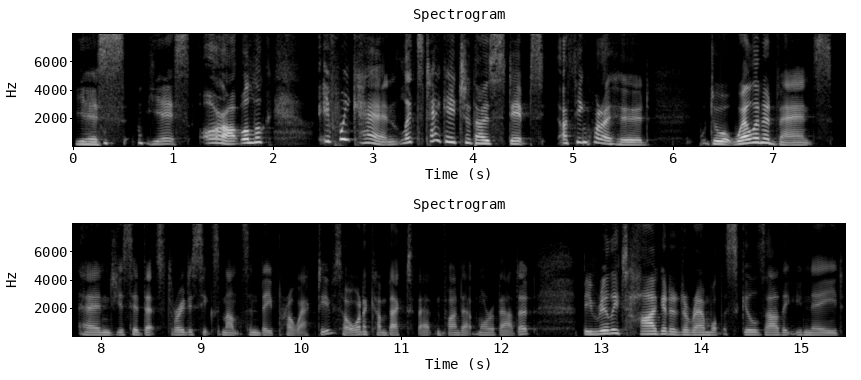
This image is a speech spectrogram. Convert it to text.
Yes, yes. All right. Well, look, if we can, let's take each of those steps. I think what I heard do it well in advance. And you said that's three to six months and be proactive. So I want to come back to that and find out more about it. Be really targeted around what the skills are that you need.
